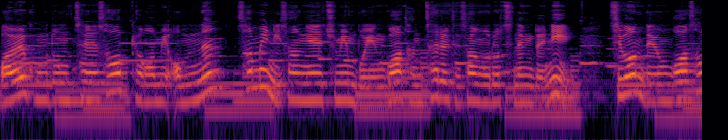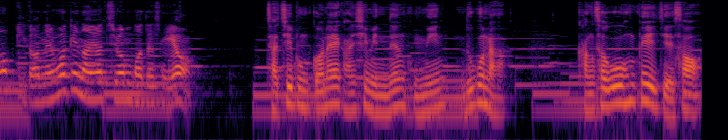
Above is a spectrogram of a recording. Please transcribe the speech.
마을 공동체 사업 경험이 없는 3인 이상의 주민 모임과 단체를 대상으로 진행되니 지원 내용과 사업 기간을 확인하여 지원받으세요. 자치분권에 관심 있는 국민 누구나 강서구 홈페이지에서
